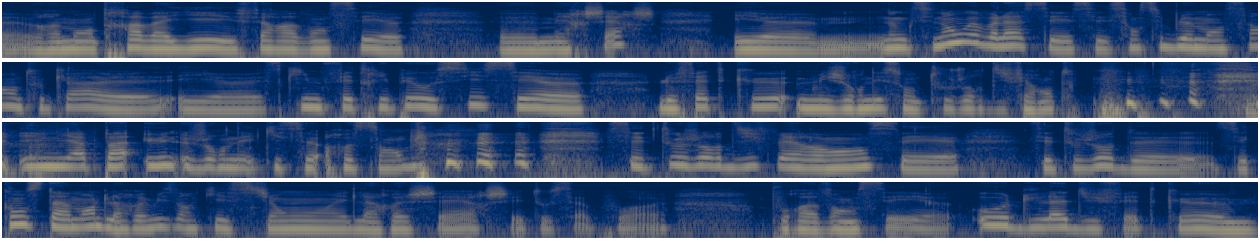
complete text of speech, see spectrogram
euh, vraiment travailler et faire avancer euh, mes recherches. Et donc sinon, ouais, voilà, c'est sensiblement ça en tout cas. et ce qui me fait triper aussi, c'est le fait que mes journées sont toujours différentes. Il n'y a pas une journée qui se ressemble. c'est toujours différent. C'est c'est toujours de, c'est constamment de la remise en question et de la recherche et tout ça pour euh, pour avancer euh, au-delà du fait que euh,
